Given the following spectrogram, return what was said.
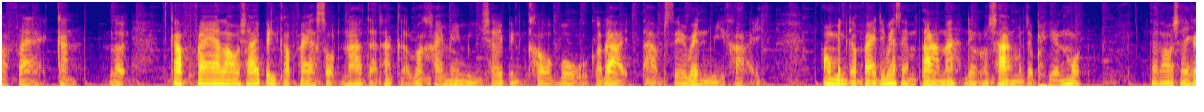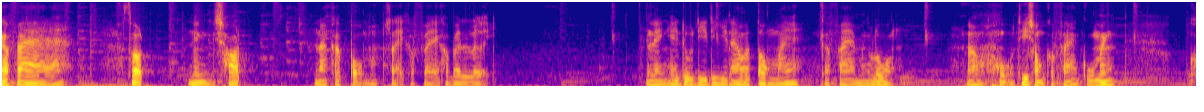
กาแฟกันเลย กาแฟเราใช้เป็นกาแฟสดนะ แต่ถ้าเกิดว่าใครไม่มีใช้เป็นคาโบก็ได้ตามเซเว่นมีขาย ต้องเป็นกาแฟที่ไม่ใส่น้ำตาลนะ เดี๋ยวรสชาติมันจะเพี้ยนหมด แต่เราใช้กาแฟสด 1ช็อตนะครับผมใส่กาแฟเข้าไปเลย เล็งให้ดูดีๆนะว่าตรงไหมกาแฟแม่งร่วงแล้วโหที่ชงกาแฟกูแม่งโค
